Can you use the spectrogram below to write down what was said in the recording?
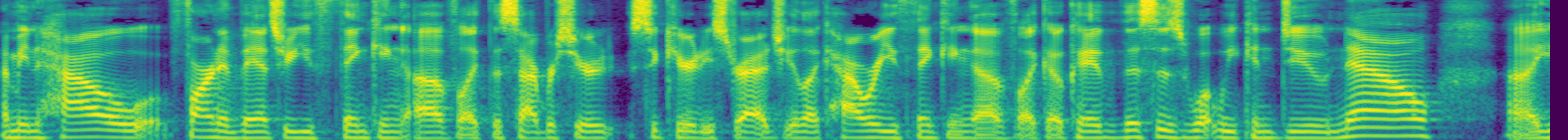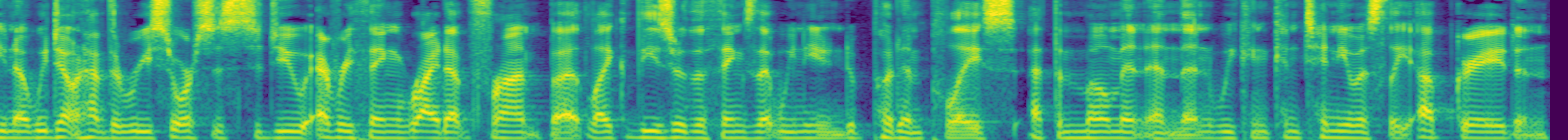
I mean, how far in advance are you thinking of like the cybersecurity strategy? Like, how are you thinking of like, okay, this is what we can do now? Uh, you know, we don't have the resources to do everything right up front, but like these are the things that we need to put in place at the moment, and then we can continuously upgrade and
